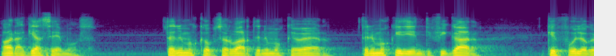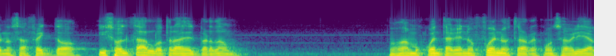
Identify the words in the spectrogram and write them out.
Ahora, ¿qué hacemos? Tenemos que observar, tenemos que ver, tenemos que identificar qué fue lo que nos afectó y soltarlo a través del perdón. Nos damos cuenta que no fue nuestra responsabilidad,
